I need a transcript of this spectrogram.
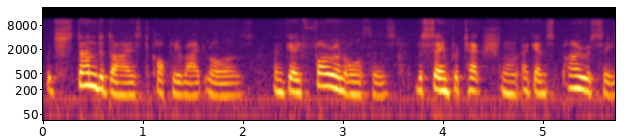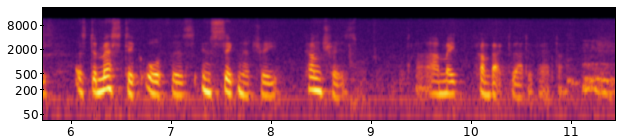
which standardized copyright laws and gave foreign authors the same protection against piracy as domestic authors in signatory countries. I may come back to that if I have time.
